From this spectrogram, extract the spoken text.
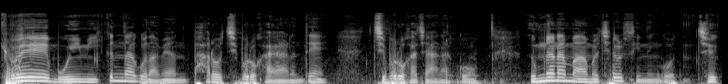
교회 모임이 끝나고 나면 바로 집으로 가야 하는데 집으로 가지 않았고 음란한 마음을 채울 수 있는 곳, 즉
